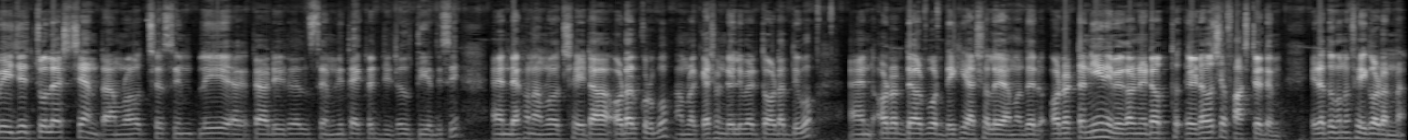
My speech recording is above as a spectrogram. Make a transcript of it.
পেজে চলে আসছি অ্যান্ড আমরা হচ্ছে সিম্পলি একটা ডিটেলস এমনিতে একটা ডিটেলস দিয়ে দিছি। অ্যান্ড এখন আমরা হচ্ছে এটা অর্ডার করব। আমরা ক্যাশ অন ডেলিভারিতে অর্ডার দিব। অ্যান্ড অর্ডার দেওয়ার পর দেখি আসলে আমাদের অর্ডারটা নিয়ে নেবে। কারণ এটা এটা হচ্ছে ফার্স্ট অ্যাটেম্প এটা তো কোনো ফেক অর্ডার না।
